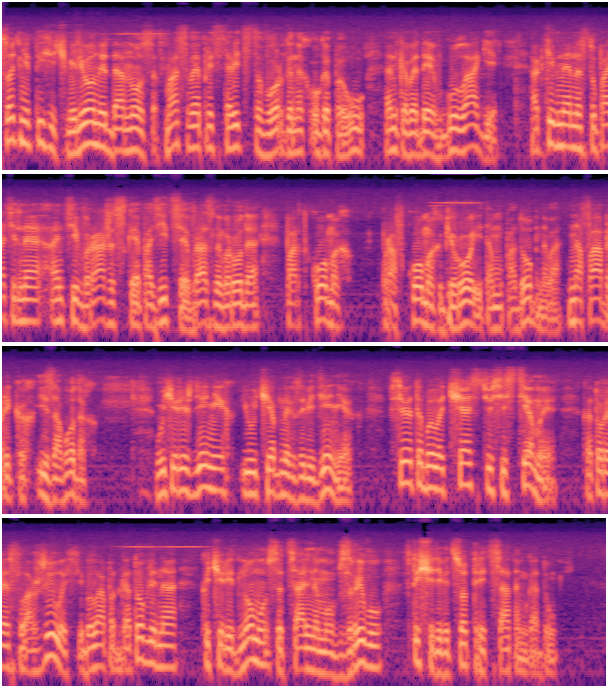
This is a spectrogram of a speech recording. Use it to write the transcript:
Сотни тысяч, миллионы доносов, массовое представительство в органах ОГПУ, НКВД, в ГУЛАГе, активная наступательная антивражеская позиция в разного рода парткомах, правкомах, бюро и тому подобного, на фабриках и заводах, в учреждениях и учебных заведениях, все это было частью системы, которая сложилась и была подготовлена к очередному социальному взрыву в 1930 году.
